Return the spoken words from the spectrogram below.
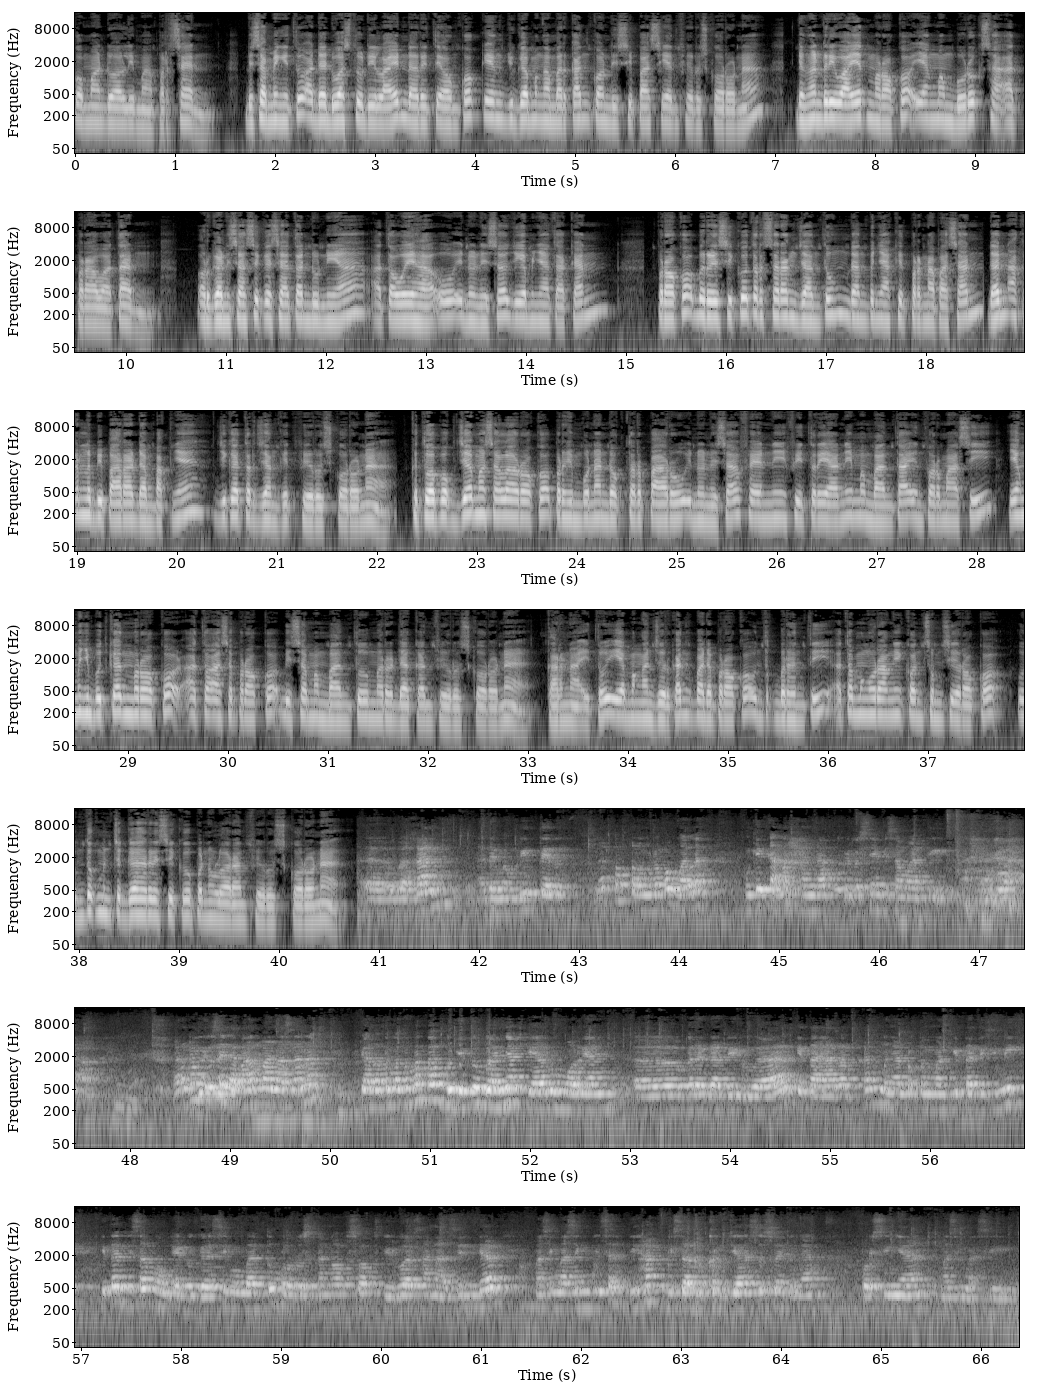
persen. Di samping itu ada dua studi lain dari Tiongkok yang juga menggambarkan kondisi pasien virus corona dengan riwayat merokok yang memburuk saat perawatan. Organisasi Kesehatan Dunia atau WHO Indonesia juga menyatakan Perokok berisiko terserang jantung dan penyakit pernapasan dan akan lebih parah dampaknya jika terjangkit virus corona. Ketua Pokja Masalah Rokok Perhimpunan Dokter Paru Indonesia, Feni Fitriani membantah informasi yang menyebutkan merokok atau asap rokok bisa membantu meredakan virus corona. Karena itu, ia menganjurkan kepada perokok untuk berhenti atau mengurangi konsumsi rokok untuk mencegah risiko penularan virus corona. Eh, bahkan ada yang memelintir, nah, kalau merokok malah mungkin karena hangat virusnya bisa mati karena kan virusnya nggak tahan panas karena kalau teman-teman tahu begitu banyak ya rumor yang e, beredar di luar kita harapkan dengan pertemuan kita di sini kita bisa mengedukasi membantu meluruskan hoax di luar sana sehingga masing-masing bisa pihak bisa bekerja sesuai dengan porsinya masing-masing.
